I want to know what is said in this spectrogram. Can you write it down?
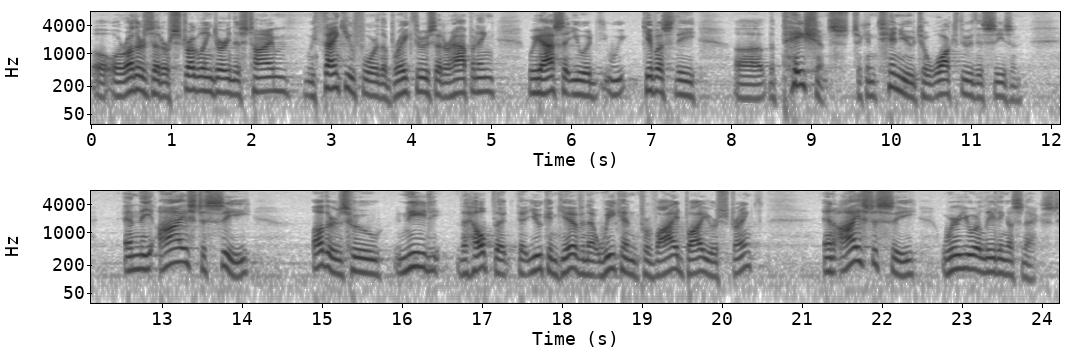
or others that are struggling during this time. We thank you for the breakthroughs that are happening we ask that you would give us the, uh, the patience to continue to walk through this season and the eyes to see others who need the help that, that you can give and that we can provide by your strength, and eyes to see where you are leading us next.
